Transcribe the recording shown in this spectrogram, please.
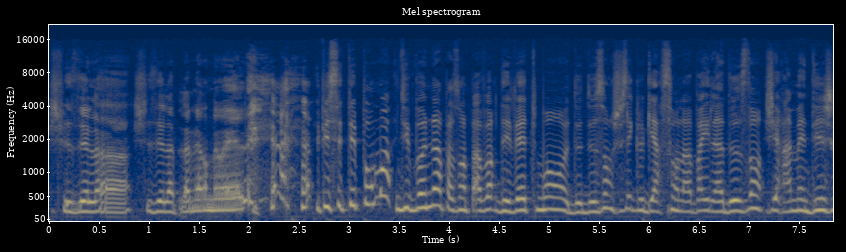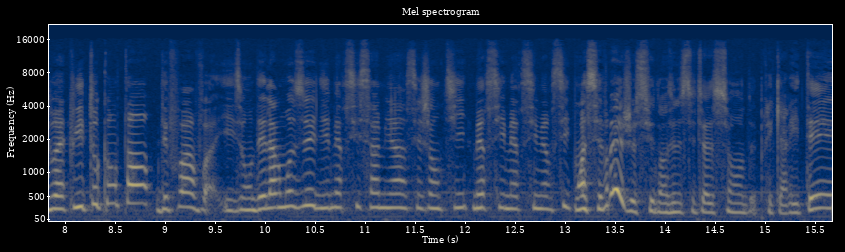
je faisais la, je faisais la, la mère Noël. Et puis c'était pour moi du bonheur, par exemple, avoir des vêtements de deux ans. Je sais que le garçon là-bas, il a deux ans. J'y ramène des jouets. Puis tout content. Des fois, ils ont des larmes aux yeux. Ils disent merci Samia, c'est gentil. Merci, merci, merci. Moi, c'est vrai, je suis dans une situation de précarité.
